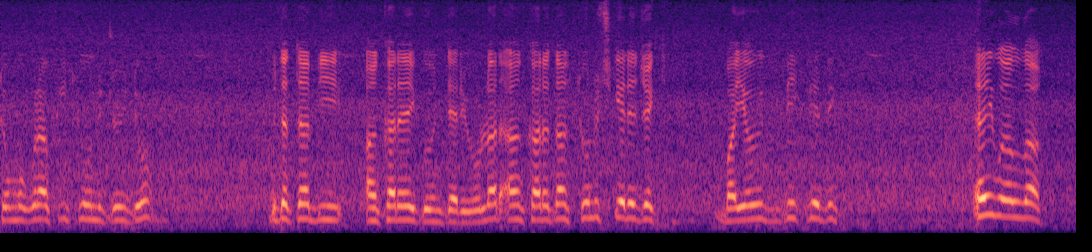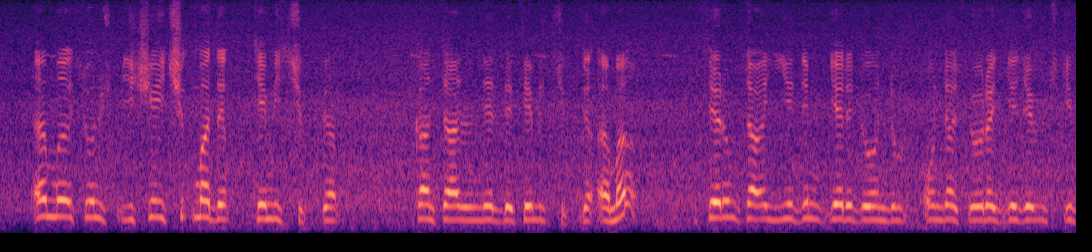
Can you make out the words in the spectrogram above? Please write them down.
tomografi sonucuydu. Bu da tabii Ankara'ya gönderiyorlar. Ankara'dan sonuç gelecek. Bayağı bekledik. Eyvallah. Ama sonuç bir şey çıkmadı. Temiz çıktı. Kan tahlilleri de temiz çıktı ama serum yedim geri döndüm. Ondan sonra gece 3 gibi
